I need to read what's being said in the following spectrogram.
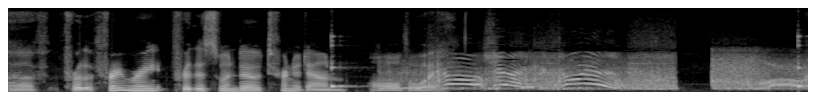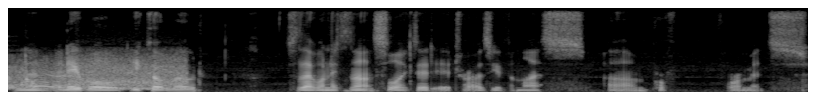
Uh, for the frame rate for this window, turn it down all the way. And then enable eco mode so that when it's not selected, it draws even less um, performance.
